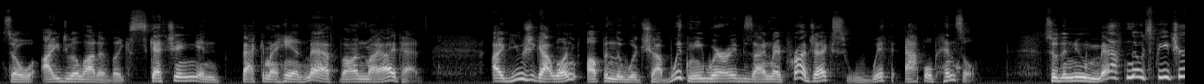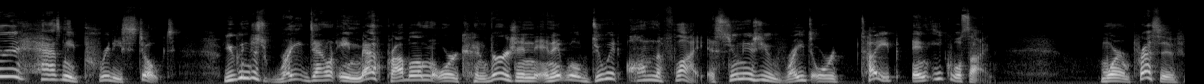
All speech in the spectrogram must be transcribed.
So I do a lot of like sketching and back of my hand math on my iPads. I've usually got one up in the woodshop with me where I design my projects with Apple Pencil. So the new Math Notes feature has me pretty stoked. You can just write down a math problem or conversion and it will do it on the fly as soon as you write or type an equal sign. More impressive,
